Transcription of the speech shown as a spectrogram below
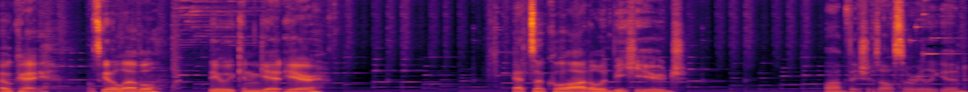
Okay, let's get a level. See what we can get here. Quetzalcoatl would be huge. Blobfish is also really good.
